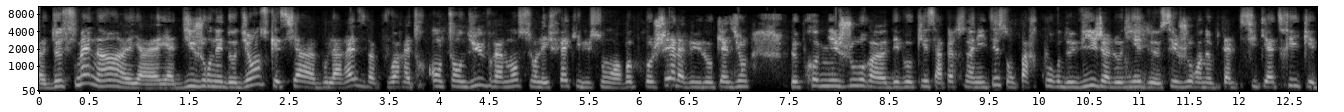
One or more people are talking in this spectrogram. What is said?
euh, deux semaines, hein, il, y a, dix journées d'audience, Kessia Boularez va pouvoir être entendue vraiment sur les faits qui lui sont reprochés. Elle avait eu l'occasion le premier jour d'évoquer sa personnalité, son parcours de vie, jalonné de séjours en hôpital psychiatrique et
